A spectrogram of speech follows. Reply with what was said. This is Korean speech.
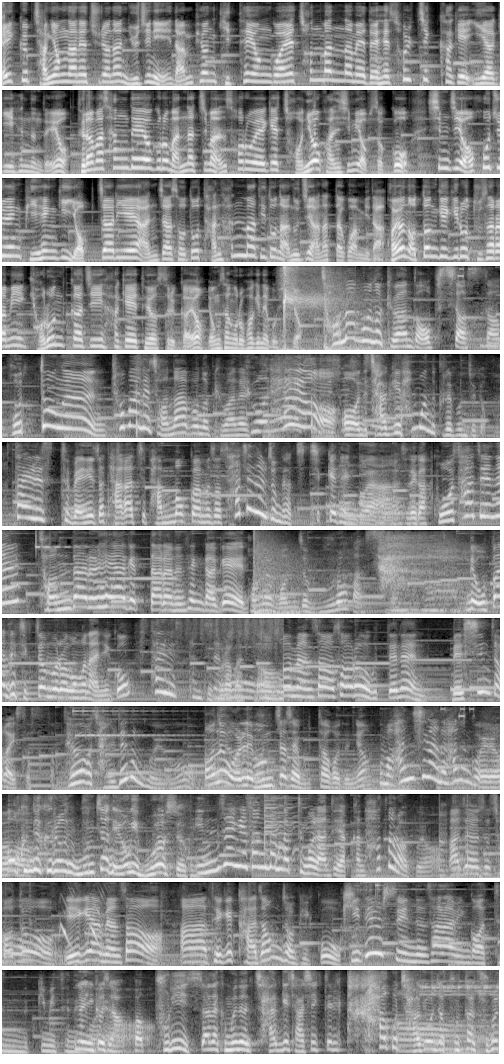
A급 장영란에 출연한 유진이 남편 기태영과의 첫 만남에 대해 솔직하게 이야기했는데요. 드라마 상대 역으로 만났지만 서로에게 전혀 관심이 없었고 심지어 호주행 비행기 옆자리에 앉아서도 단 한마디도 나누지 않았다고 합니다. 과연 어떤 계기로 두 사람이 결혼까지 하게 되었을까요? 영상으로 확인해 보시죠. 전화번호 교환도 없었어. 보통은 초반에 전화번호 교환을 해요. 어, 근데 자기 한 번도 그래 본 적이 없어. 스타일리스트 매니저 다 같이 밥 먹고 하면서 사진을 좀 같이 찍게 된 거야. 그래서 내가 그 사진을 전달을 해야겠다라는 생각에 번호를 먼저 물어봤어. 근데 오빠한테 직접 물어본 건 아니고 스타일리스트한테 물어봤어. 그러면서 서로 그때는 메신저가 있었어. 대화가 잘 되는 거예요. 저는 원래 문자 잘 못하거든요. 막한 시간을 하는 거예요. 어, 근데 그런 문자 내용이 뭐였어요? 그럼? 인생의 상담 같은 걸 나한테 약간 하더라고요. 맞아요. 그래서 저도 얘기하면서 아 되게 가정적이고 기댈 수 있는 사람인 것 같은 느낌이 드는 그러니까 거예요. 이거잖아. 막 불이 있잖아. 그러면은 자기 자식들 다 하고 자기 혼자 어. 불타 죽을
